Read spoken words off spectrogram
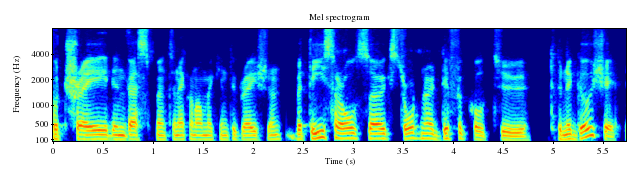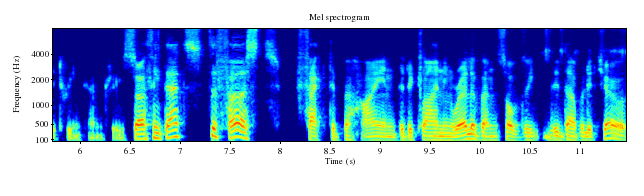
for trade, investment, and economic integration. But these are also extraordinarily difficult to, to negotiate between countries. So I think that's the first factor behind the declining relevance of the, the WTO.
